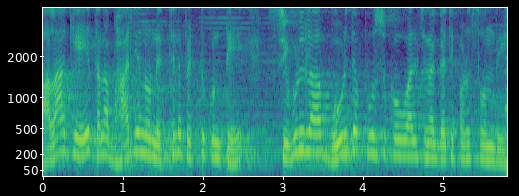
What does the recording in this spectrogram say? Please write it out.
అలాగే తన భార్యను నెత్తిన పెట్టుకుంటే శివుడిలా బూడిద పూసుకోవాల్సిన గతి పడుతుంది.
